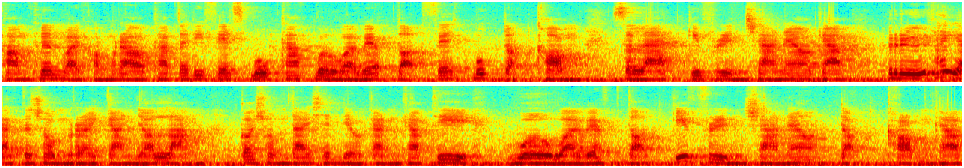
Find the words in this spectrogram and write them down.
ความเคลื่อนไหวของเราครับได้ที่ Facebook ครับ www.facebook.com slash different channel ครับหรือถ้าอยากจะชมรายการย้อนหลัง ก็ชมได้เช่นเดียวกันครับที่ www.gifrinchannel.com ครับ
